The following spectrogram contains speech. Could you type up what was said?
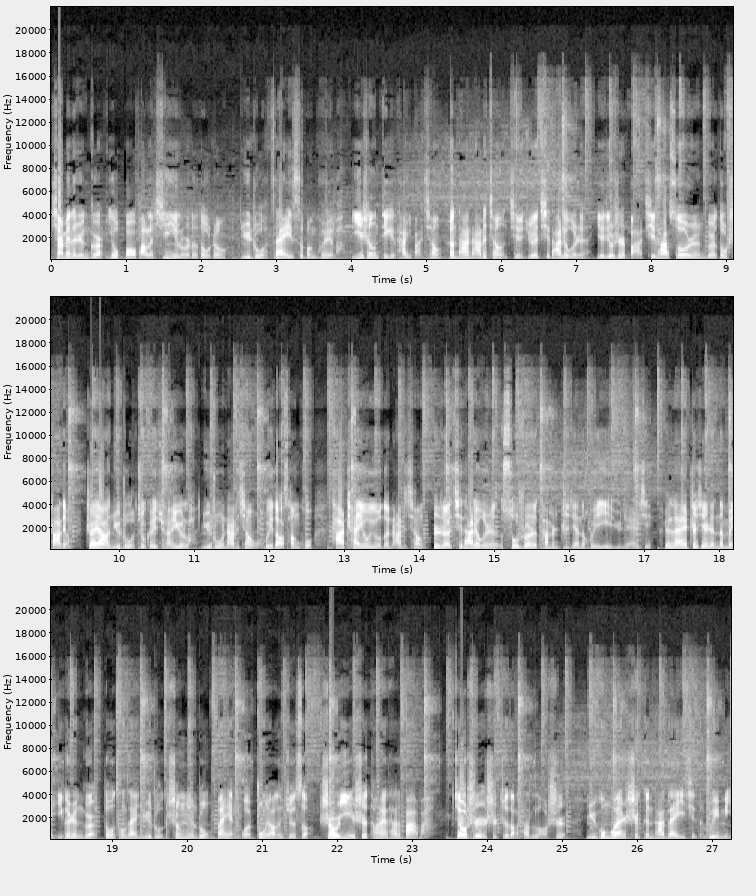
下面的人格又爆发了新一轮的斗争，女主再一次崩溃了。医生递给她一把枪，让她拿着枪解决其他六个人，也就是把其他所有人格都杀掉，这样女主就可以痊愈了。女主拿着枪回到仓库，她颤悠悠地拿着枪，指着其他六个人，诉说着他们之间的回忆与联系。原来这些人的每一个人格都曾在女主的生命中扮演过重要的角色。兽医是疼爱她的爸爸。教师是指导她的老师，女公关是跟她在一起的闺蜜，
